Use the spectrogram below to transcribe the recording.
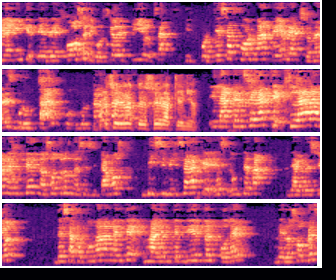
ni alguien que te dejó, se divorció de ti, o sea, y porque esa forma de reaccionar es brutal. brutal ¿Cuál sería la tercera, Kenia? Y la tercera, que claramente nosotros necesitamos visibilizar a que es un tema de agresión, desafortunadamente malentendiendo el poder de los hombres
